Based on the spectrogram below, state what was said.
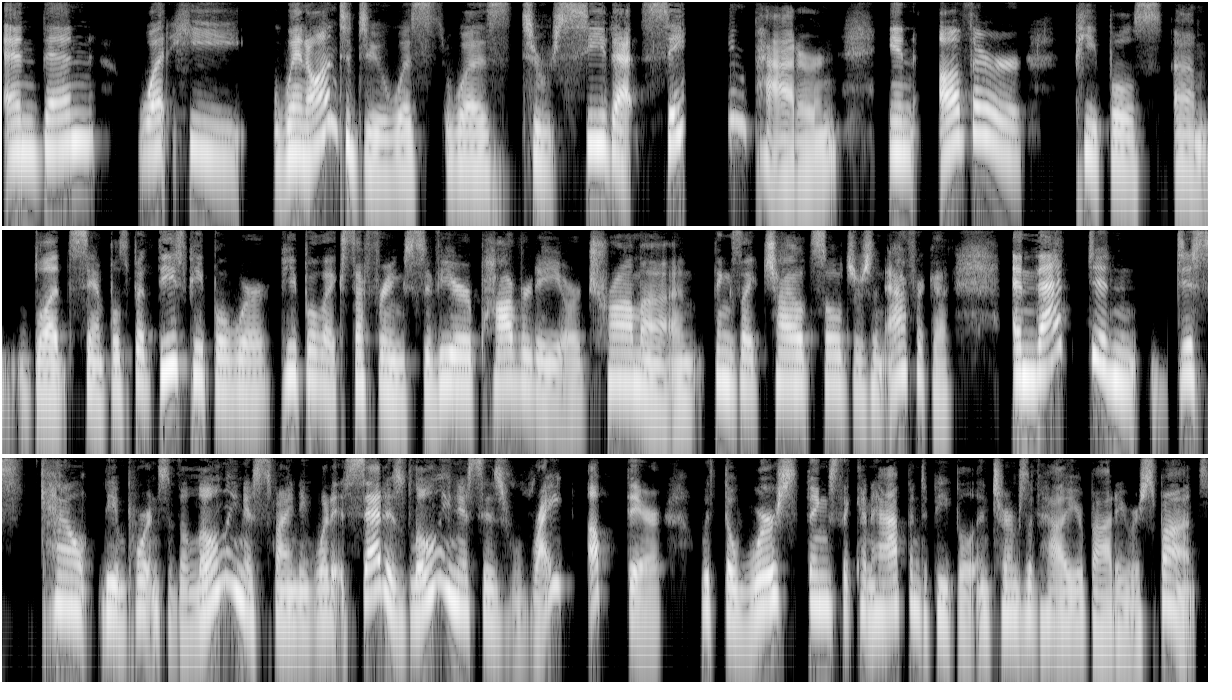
And then what he went on to do was was to see that same pattern in other people's um, blood samples but these people were people like suffering severe poverty or trauma and things like child soldiers in africa. And that didn't discount the importance of the loneliness finding. What it said is loneliness is right up there with the worst things that can happen to people in terms of how your body responds.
